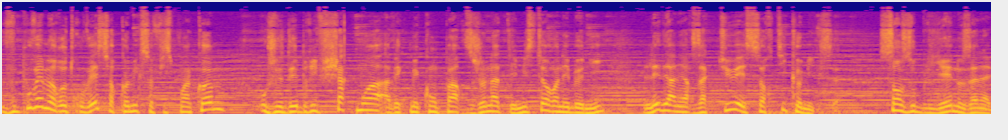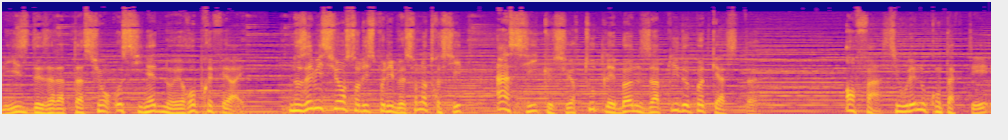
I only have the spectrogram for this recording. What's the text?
Vous pouvez me retrouver sur comicsoffice.com où je débriefe chaque mois avec mes comparses Jonathan et Mr. René Bunny les dernières actus et sorties comics. Sans oublier nos analyses des adaptations au ciné de nos héros préférés. Nos émissions sont disponibles sur notre site ainsi que sur toutes les bonnes applis de podcast. Enfin, si vous voulez nous contacter,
